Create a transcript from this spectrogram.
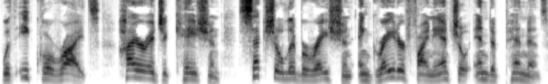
With equal rights, higher education, sexual liberation, and greater financial independence,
